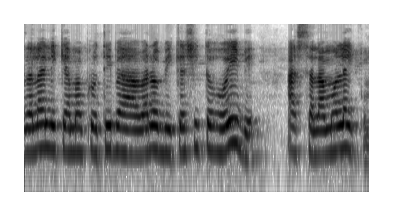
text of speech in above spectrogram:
জ্বালাইলে কি আমার প্রতিভা আবারও বিকশিত হইবে? আসসালামু আলাইকুম।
